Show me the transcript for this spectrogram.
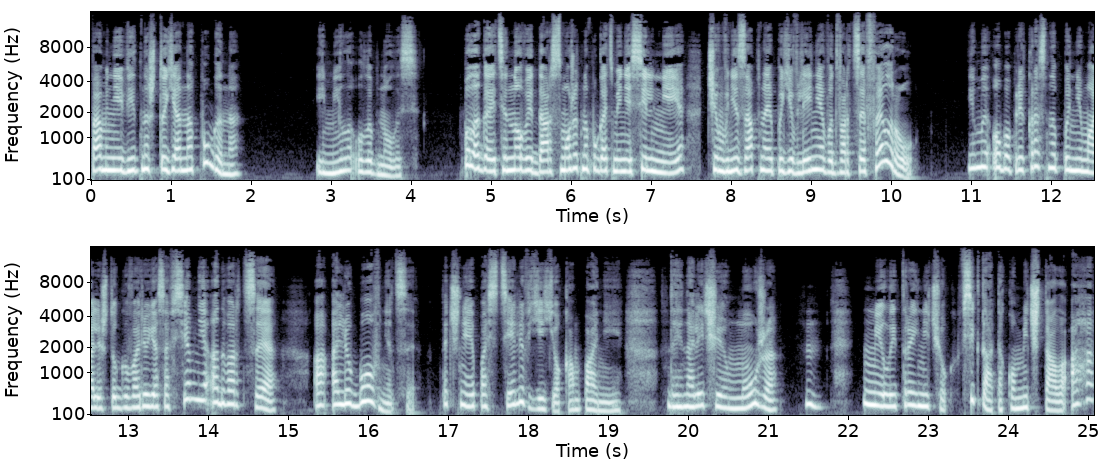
«По мне видно, что я напугана?» И мило улыбнулась. Полагаете, новый дар сможет напугать меня сильнее, чем внезапное появление во дворце Фелроу? И мы оба прекрасно понимали, что говорю я совсем не о дворце, а о любовнице, точнее, постели в ее компании. Да и наличие мужа... Хм, милый тройничок. Всегда о таком мечтала, ага.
